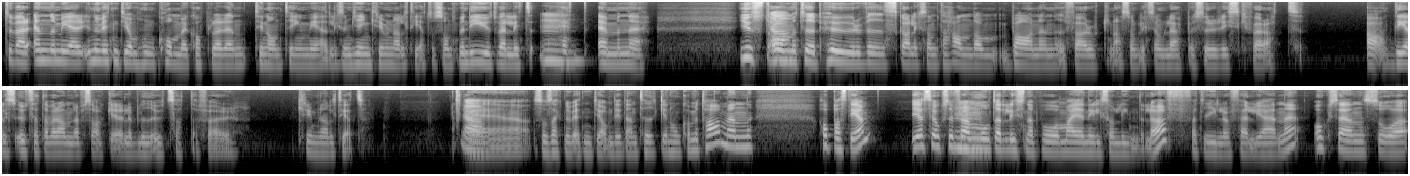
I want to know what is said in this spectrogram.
tyvärr ännu mer, nu vet inte jag om hon kommer koppla den till någonting med liksom gängkriminalitet och sånt men det är ju ett väldigt hett ämne. Just Mm. Ja. om typ hur vi ska liksom ta hand om barnen i förorterna som liksom löper större risk för att ja, dels utsätta varandra för saker eller bli utsatta för kriminalitet. Ja. Eh, som sagt nu vet inte jag om det är den taken hon kommer ta men hoppas det. Jag ser också Mm. fram emot att lyssna på Maja Nilsson Lindelöf för att jag gillar att följa henne och sen så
